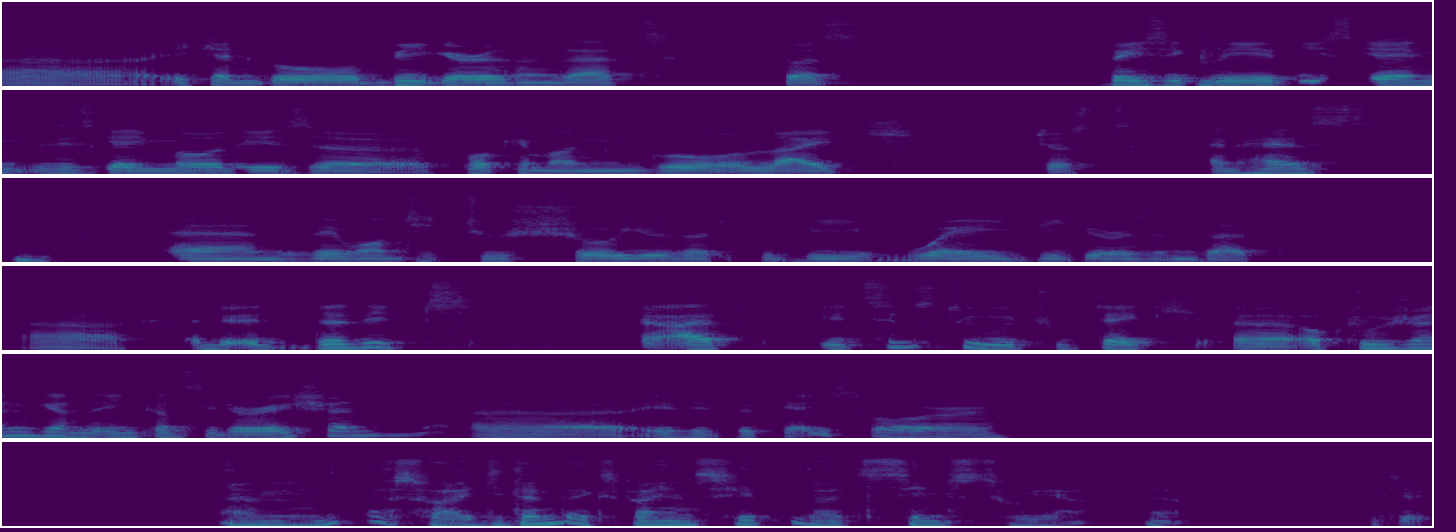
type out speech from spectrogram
uh, it can go bigger than that because basically this game this game mode is a Pokemon Go like just enhanced, and they wanted to show you that it could be way bigger than that. Uh, does it? I, it seems to to take uh, occlusion in consideration. Uh, is it the case or? Um, so I didn't experience it, but it seems to, yeah, yeah. Okay,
